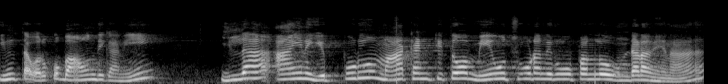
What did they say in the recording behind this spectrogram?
ఇంతవరకు బాగుంది కానీ ఇలా ఆయన ఎప్పుడూ మా కంటితో మేము చూడని రూపంలో ఉండడమేనా?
